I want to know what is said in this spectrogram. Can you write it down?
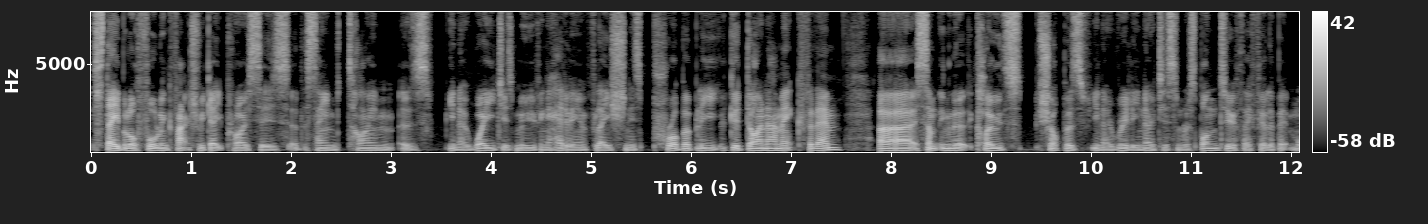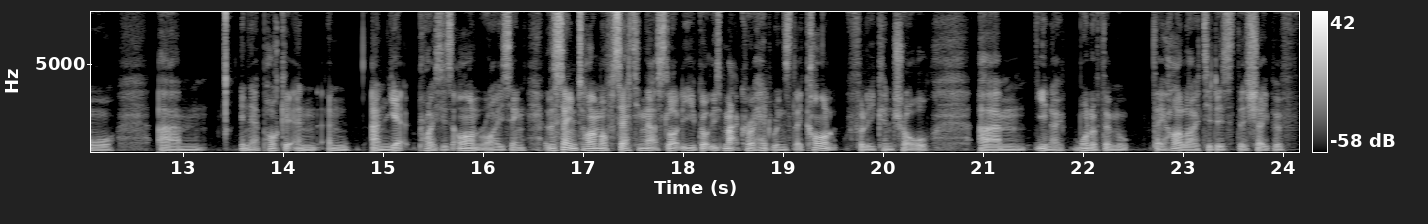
stable or falling factory gate prices at the same time as you know wages moving ahead of inflation is probably a good dynamic for them. Uh, it's something that clothes shoppers you know really notice and respond to if they feel a bit more um, in their pocket and and and yet prices aren't rising. At the same time, offsetting that slightly, you've got these macro headwinds they can't fully control. Um, you know, one of them they highlighted is the shape of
